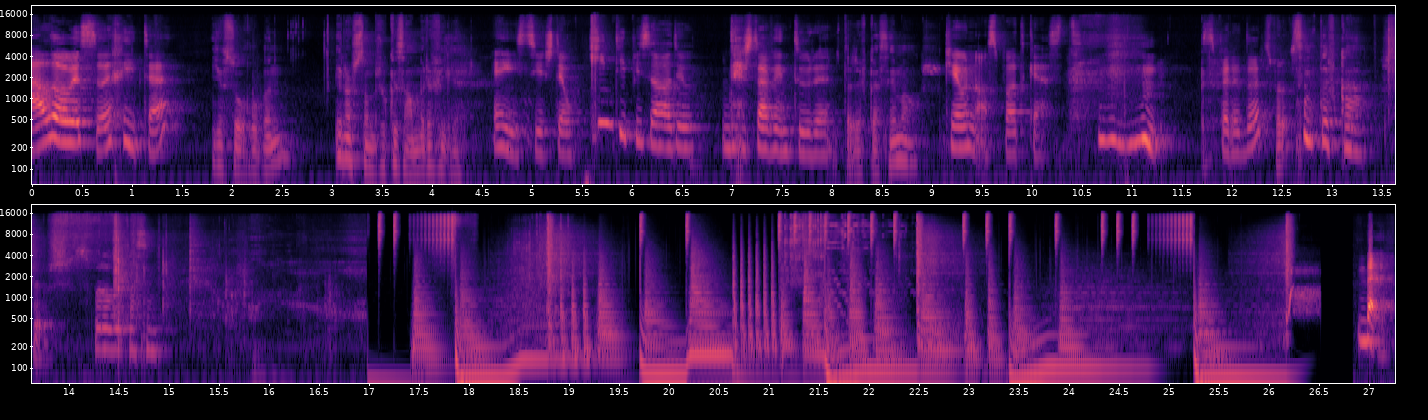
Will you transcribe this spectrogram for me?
Alô, eu sou a Rita. E eu sou o Ruben e nós somos o Casal Maravilha. É isso, este é o quinto episódio desta aventura, Estás a ficar sem mãos. que é o nosso podcast. Separador? Sempre teve cá. O separador está sempre. Bem,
